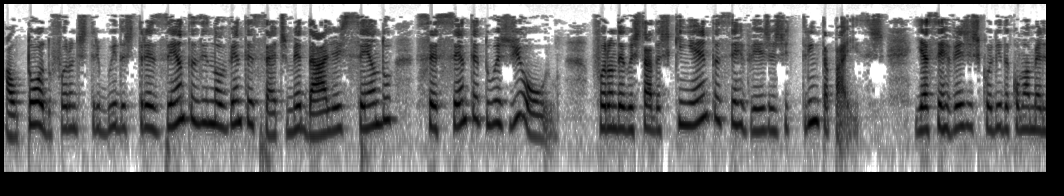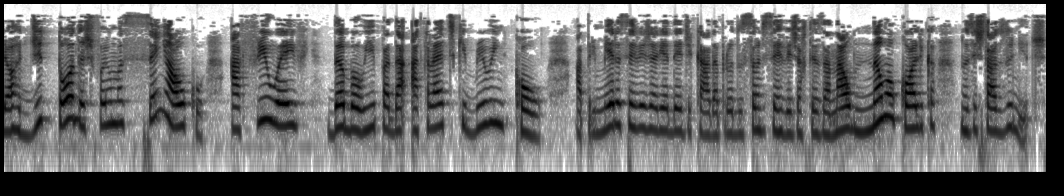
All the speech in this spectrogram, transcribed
Ao todo, foram distribuídas 397 medalhas, sendo 62 de ouro. Foram degustadas 500 cervejas de 30 países. E a cerveja escolhida como a melhor de todas foi uma sem álcool, a Free Wave Double IPA da Athletic Brewing Co., a primeira cervejaria dedicada à produção de cerveja artesanal não alcoólica nos Estados Unidos.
